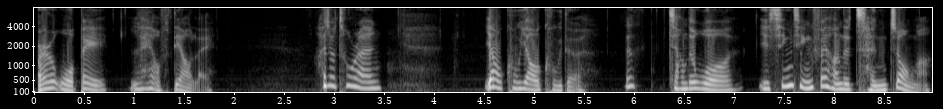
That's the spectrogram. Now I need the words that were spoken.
而我被 lay off 掉了，他就突然要哭要哭的，讲的我也心情非常的沉重啊。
